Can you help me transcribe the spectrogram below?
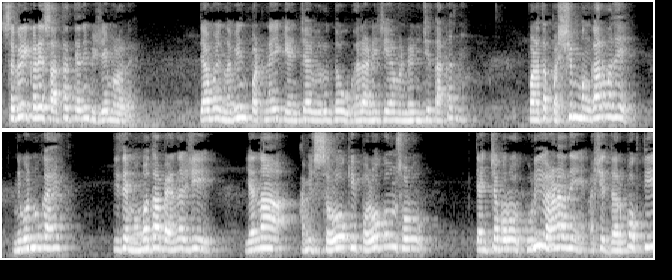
सगळीकडे सातत्याने विजय मिळवला आहे त्यामुळे नवीन पटनाईक यांच्या विरुद्ध उभं राहण्याची या मंडळींची ताकद नाही. पण आता पश्चिम बंगालमध्ये निवडणूक आहेत. तिथे ममता बॅनर्जी यांना आम्ही सळो की पळो करून सोडू. त्यांच्याबरोबर कुणी राहणार नाही अशी दरपोक्ती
